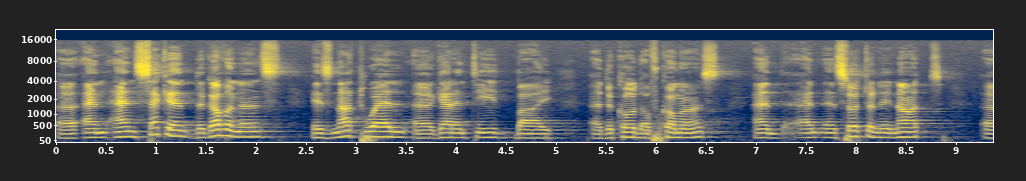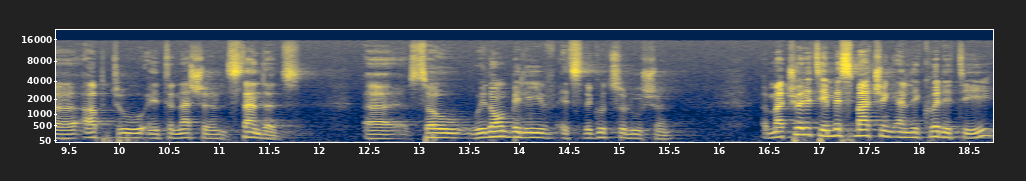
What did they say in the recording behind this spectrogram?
Uh, and, and second, the governance is not well uh, guaranteed by uh, the Code of Commerce and, and, and certainly not uh, up to international standards. So we don't believe it's the good solution. Maturity mismatching and liquidity,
